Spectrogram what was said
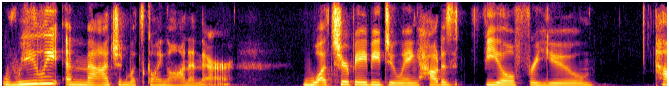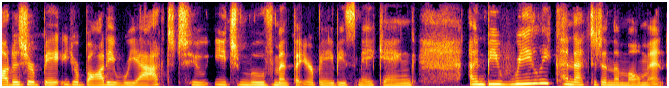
really imagine what's going on in there. What's your baby doing? How does it feel for you? How does your ba- your body react to each movement that your baby's making? And be really connected in the moment.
